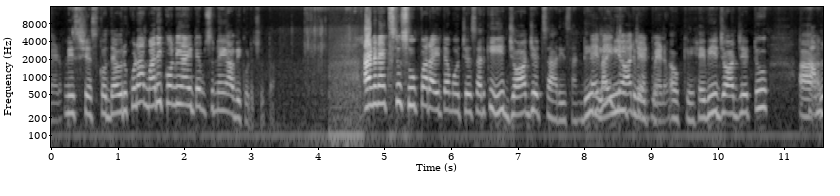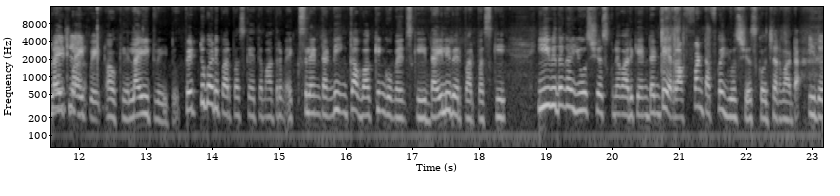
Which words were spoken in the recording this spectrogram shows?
మేడం. మిస్ చేసుకోవద్దు ఎవరు కూడా మరి కొన్ని ఐటమ్స్ ఉన్నాయి అవి కూడా చూద్దాం. అండ్ నెక్స్ట్ సూపర్ ఐటమ్ వచ్చేసరికి జార్జెట్ సారీస్ అండి. Light weight. Okay heavy georgette Complete light weight. Okay light weight పెట్టుబడి పర్పస్కి అయితే మాత్రం ఎక్సలెంట్ అండి. ఇంకా వర్కింగ్ ఉమెన్స్కి డైలీ వేర్ పర్పస్కి ఈ విధంగా యూస్ చేసుకునే వారికి ఏంటంటే రఫ్ అండ్ టఫ్గా యూస్ చేసుకోవచ్చు అనమాట ఇది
